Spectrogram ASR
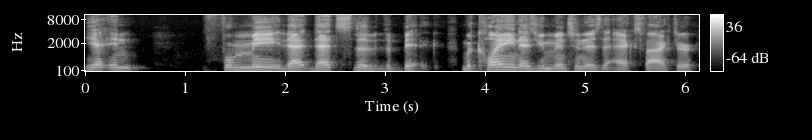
Yeah, and for me, that that's the the big McClain, as you mentioned, is the X factor.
